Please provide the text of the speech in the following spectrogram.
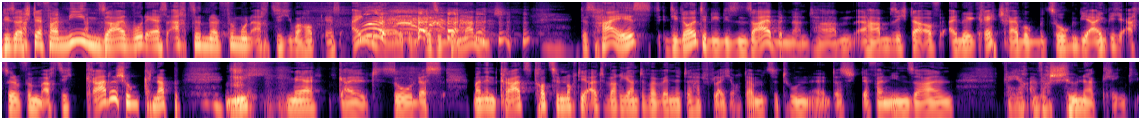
dieser Stephaniensaal wurde erst 1885 überhaupt erst eingeweiht also benannt. Das heißt, die Leute, die diesen Saal benannt haben, haben sich da auf eine Rechtschreibung bezogen, die eigentlich 1885 gerade schon knapp nicht mehr galt. So, dass man in Graz trotzdem noch die alte Variante verwendete, hat vielleicht auch damit zu tun, äh, dass Stephaniensaalen vielleicht auch einfach schöner klingt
